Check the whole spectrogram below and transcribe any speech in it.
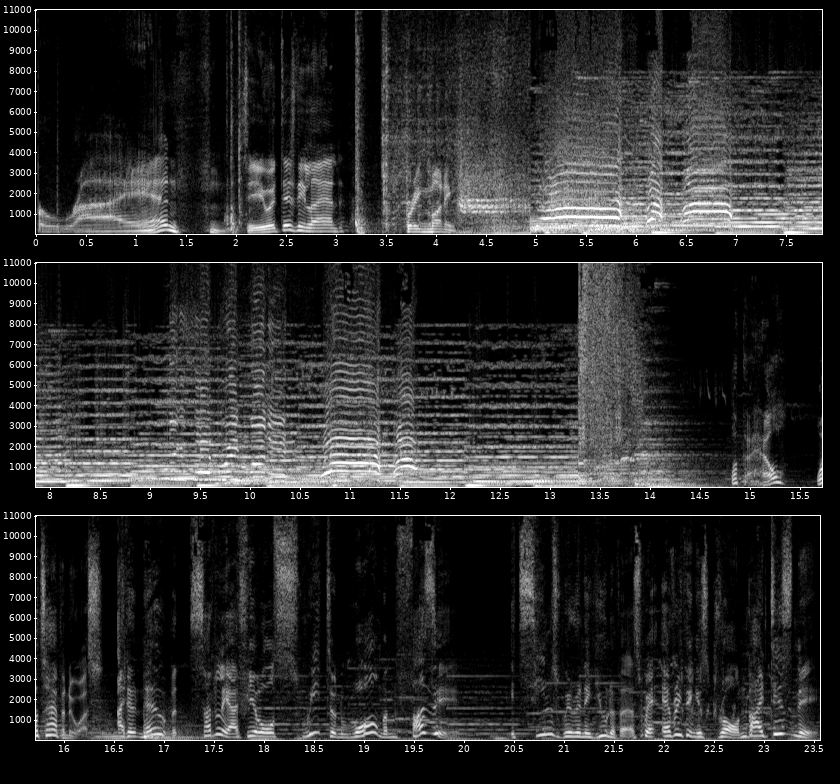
Brian. Hmm, see you at Disneyland. Bring money. What the hell? What's happened to us? I don't know, but suddenly I feel all sweet and warm and fuzzy. It seems we're in a universe where everything is drawn by Disney.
